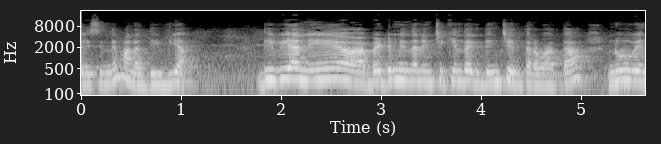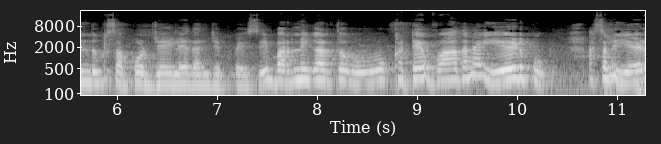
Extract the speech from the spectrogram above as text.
చేసింది మన దివ్య. దివ్యనే బెడ్ మీద నుంచి కిందకి దించిన తర్వాత నువ్వెందుకు సపోర్ట్ చేయలేదని చెప్పేసి బర్నీ గారితో ఒకటే వాదన ఏడుపు. అసలు ఏడ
